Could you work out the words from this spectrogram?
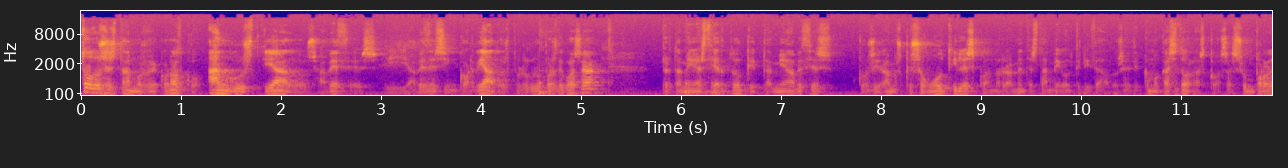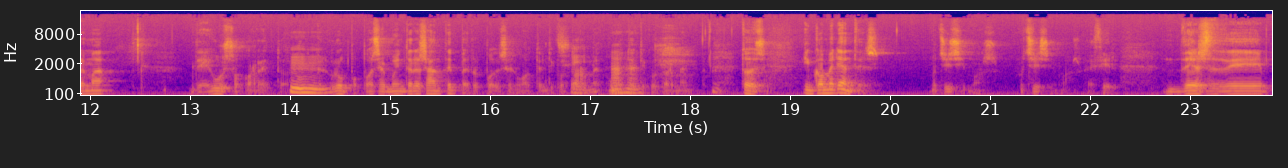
todos estamos, reconozco, angustiados a veces y a veces incordiados por los grupos de WhatsApp, pero también es cierto que también a veces consideramos que son útiles cuando realmente están bien utilizados. Es decir, como casi todas las cosas, es un problema de uso correcto. El grupo puede ser muy interesante, pero puede ser un auténtico, Sí, tormento, un auténtico tormento. Entonces, inconvenientes, muchísimos, muchísimos. Es decir, desde,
